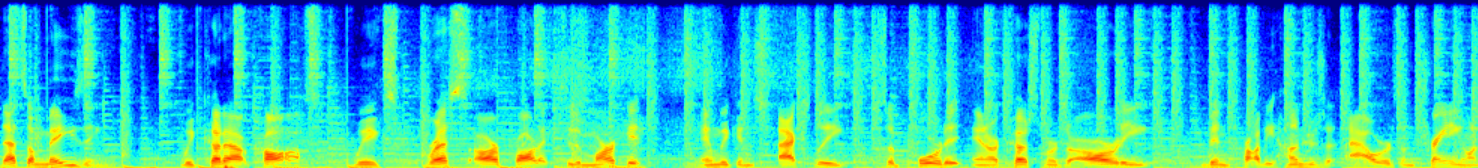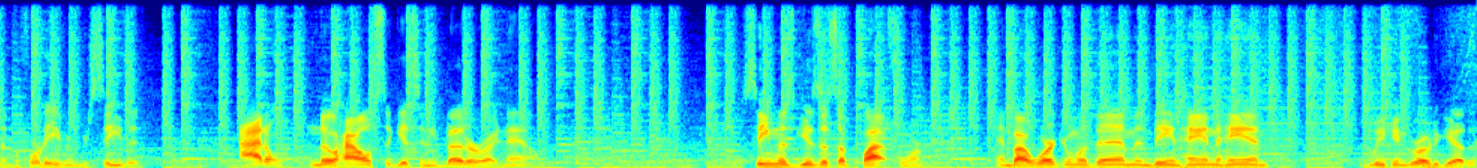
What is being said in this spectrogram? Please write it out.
that's amazing. We cut out costs, we express our product to the market and we can actually support it and our customers are already been probably hundreds of hours on training on it before they even receive it. I don't know how else it gets any better right now. Siemens gives us a platform and by working with them and being hand to hand, we can grow together.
